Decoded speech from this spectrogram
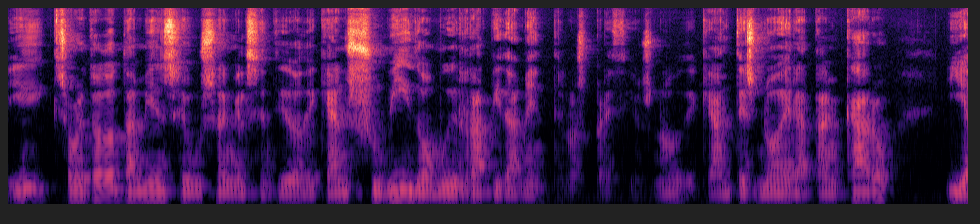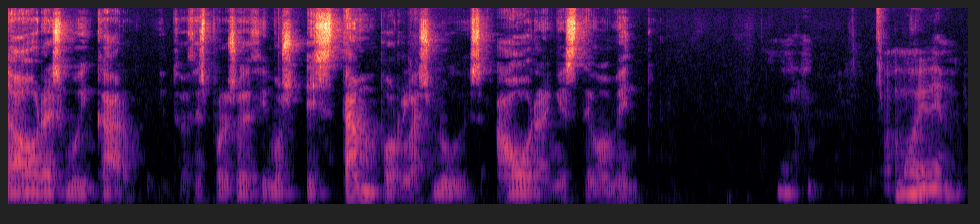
y sobre todo también se usa en el sentido de que han subido muy rápidamente los precios, ¿no? de que antes no era tan caro y ahora es muy caro. Entonces por eso decimos están por las nubes, ahora, en este momento. Muy bien.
